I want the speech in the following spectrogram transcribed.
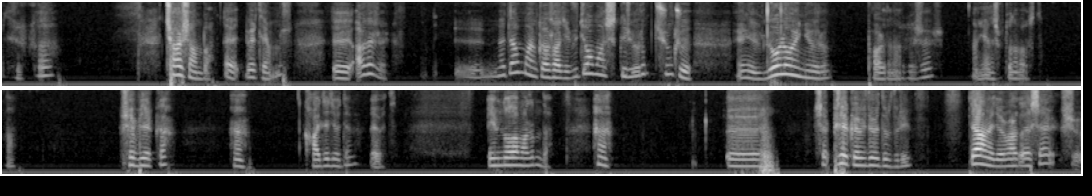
bir dakika. Çarşamba. Evet 1 Temmuz. Ee, arkadaşlar e, neden Minecraft sadece video amaçlı giriyorum? Çünkü yani LOL oynuyorum. Pardon arkadaşlar. Ha, yanlış butona bastım. Şöyle bir dakika. Ha. Kaydediyor değil mi? Evet. Emin olamadım da. Ha. Ee, Şöyle bir dakika videoyu durdurayım. Devam ediyorum arkadaşlar. Şu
